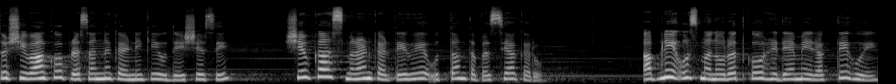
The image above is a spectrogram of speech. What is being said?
तो शिवा को प्रसन्न करने के उद्देश्य से शिव का स्मरण करते हुए उत्तम तपस्या करो। अपने उस मनोरथ को हृदय में रखते हुए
